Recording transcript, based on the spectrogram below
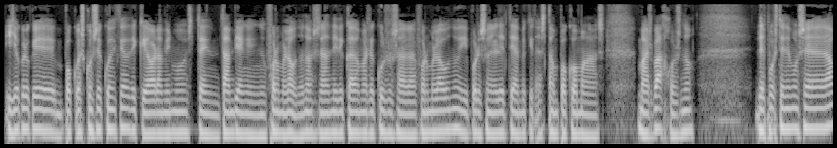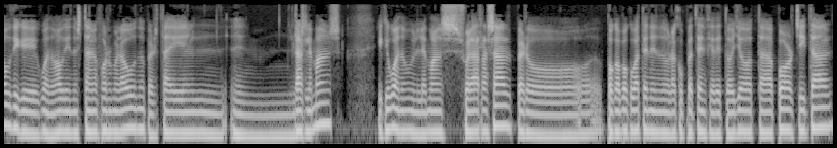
y yo creo que un poco es consecuencia de que ahora mismo estén también en Fórmula 1, ¿no? Se han dedicado más recursos a la Fórmula 1 y por eso en el DTM quizás está un poco más, más bajos, ¿no? Después tenemos Audi, que bueno, Audi no está en la Fórmula 1, pero está ahí en, las Le Mans. Y que bueno, en Le Mans suele arrasar, pero poco a poco va teniendo la competencia de Toyota, Porsche y tal.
